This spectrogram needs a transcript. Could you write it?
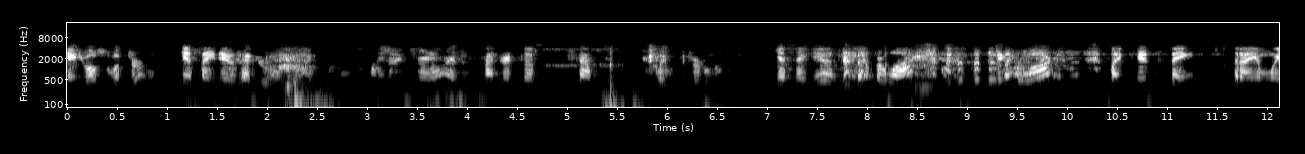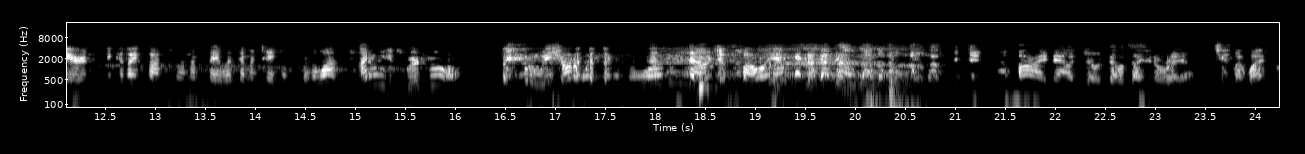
And you also love turtles. Yes, I do. You have your own dog. My live turtle and hundreds of stuff. You play with the turtle? Yes, I do. For. Take for walks? My kids think that I am weird because I talk to them and play with them and take them for the walks. I don't think it's weird at all. Put a leash on it. What do you think? No, just follow him. all right, now, Joe, tell us how you know Rhea. She's my wife for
